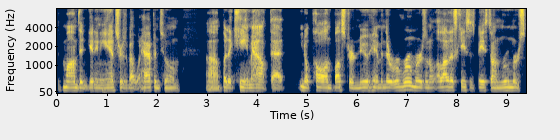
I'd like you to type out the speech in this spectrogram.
His mom didn't get any answers about what happened to him. Uh, but it came out that, you know, Paul and Buster knew him. And there were rumors, and a lot of this case is based on rumors.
